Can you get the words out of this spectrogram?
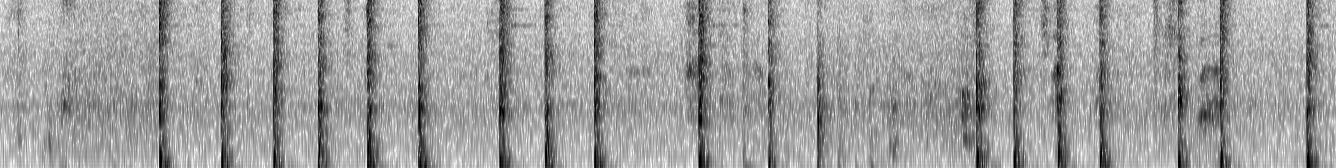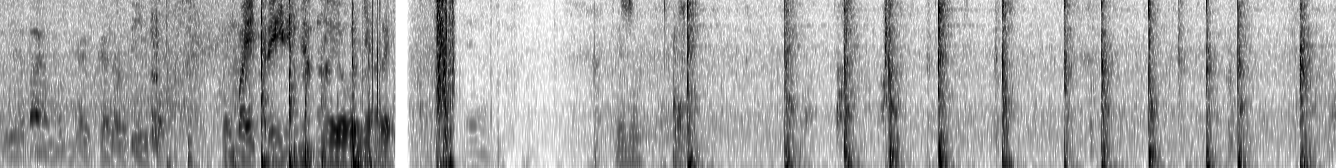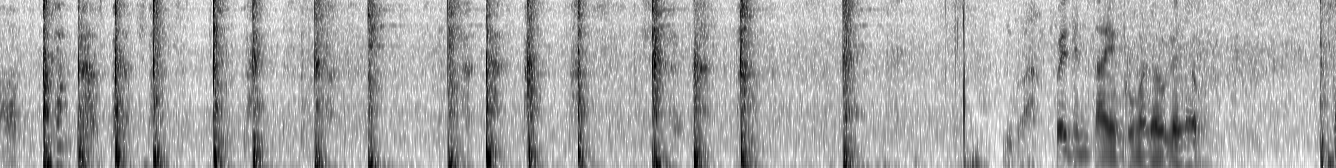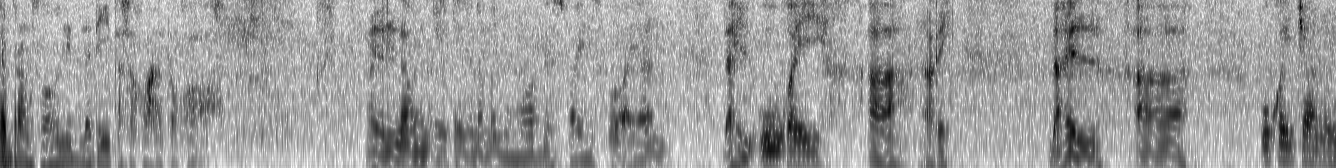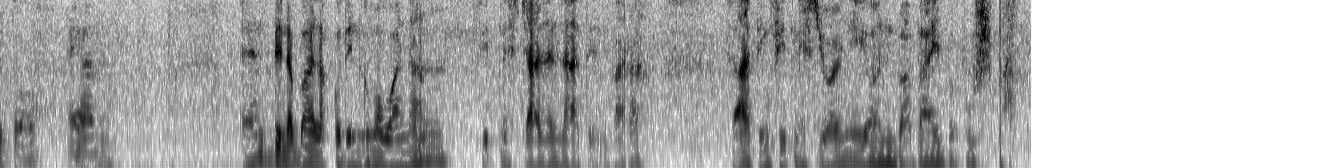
tayong maggagalaw dito. Kung may training na tayo, kunyari. Ayan. Ayan o. Oh. Di ba? Pwede na tayong gumalaw-galaw. Sobrang solid na dito sa kwarto ko. Ngayon lang, nakita niyo naman yung mga best finds ko. Ayan. Dahil ukay, ah, nari. Dahil, ah, ukay channel to. Ayan. And binabalak ko din gumawa ng fitness channel natin para sa ating fitness journey yon Bye-bye, babush pa.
